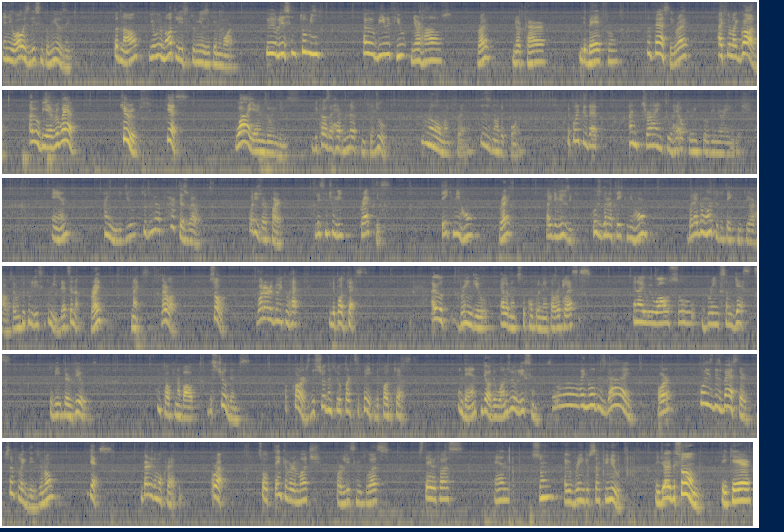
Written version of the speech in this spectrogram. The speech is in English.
and you always listen to music. But now you will not listen to music anymore. You will listen to me. I will be with you in your house, right? In your car, in the bathroom. Fantastic, right? I feel like God. I will be everywhere. Curious, yes. Why I am doing this? Because I have nothing to do? No, my friend, this is not the point. The point is that I'm trying to help you improve in your English. And I need you to do your part as well. What is your part? Listen to me, practice. Take me home, right? Like the music. Who's gonna take me home? But I don't want you to take me to your house. I want you to listen to me. That's enough, right? Nice. Very well. So, what are we going to have in the podcast? I will bring you elements to complement our classes, and I will also bring some guests to be interviewed. I'm talking about the students. Of course, the students will participate in the podcast, and then the other ones will listen. So, oh, I know this guy, or who is this bastard? Something like this, you know? Yes, very democratic. Alright, so thank you very much for listening to us. Stay with us, and soon I will bring you something new. Enjoy the song. Take care.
